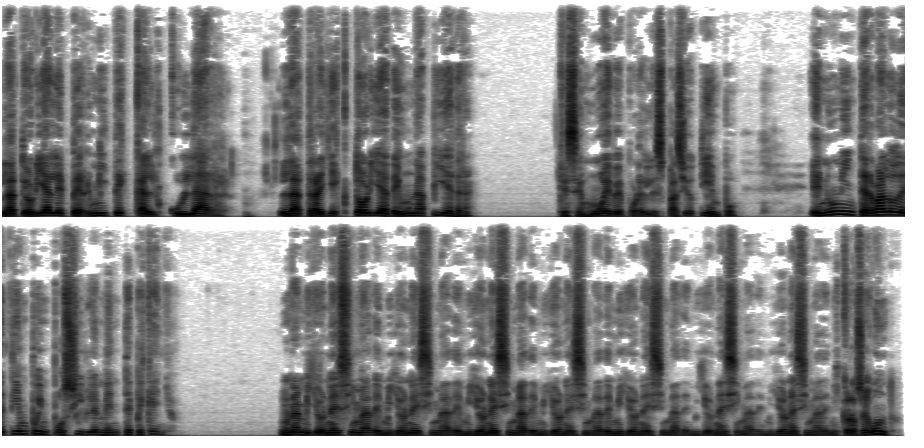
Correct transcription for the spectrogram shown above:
La teoría le permite calcular la trayectoria de una piedra que se mueve por el espacio-tiempo en un intervalo de tiempo imposiblemente pequeño. Una millonésima de millonésima de millonésima de millonésima de millonésima de millonésima de millonésima de microsegundo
